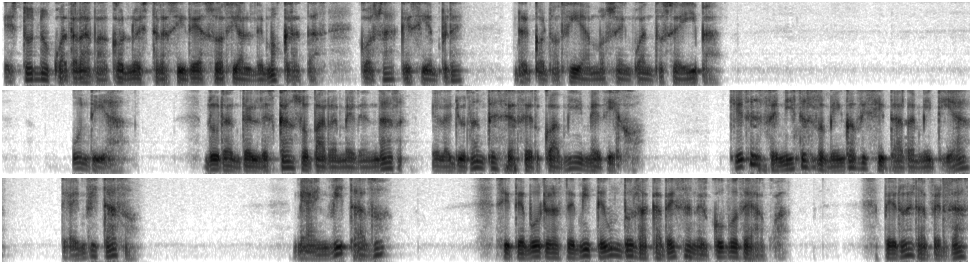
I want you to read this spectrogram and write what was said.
Esto no cuadraba con nuestras ideas socialdemócratas, cosa que siempre reconocíamos en cuanto se iba. Un día, durante el descanso para merendar, el ayudante se acercó a mí y me dijo, «¿Quieres venir el domingo a visitar a mi tía? Te ha invitado». «¿Me ha invitado?» «Si te burlas de mí te hundo la cabeza en el cubo de agua». Pero era verdad.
